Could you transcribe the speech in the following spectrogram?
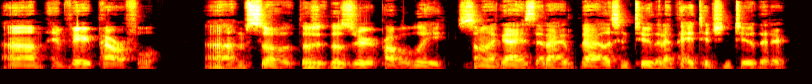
um, and very powerful. Um, so those those are probably some of the guys that I that I listen to that I pay attention to that are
